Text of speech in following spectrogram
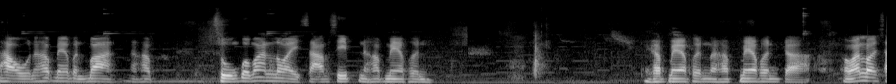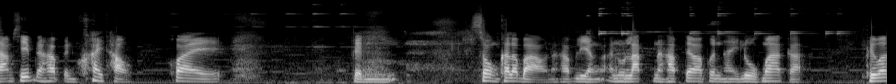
เทาๆนะครับ แม่บ้านๆนะครับ สูงประมาณร้อยสามสิบนะครับ แม่เพิ่นนะครับแม่เพิ่นนะครับ แม่เพิ่นกะประมาณร้อยสามสิบนะครับ เป็นควายเทาควายเป็นทรงคาราบาวนะครับเลี้ยงอนุรักษ์นะครับ แต่ว่าเพิ่นให้ลูกมากกะถือว่า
